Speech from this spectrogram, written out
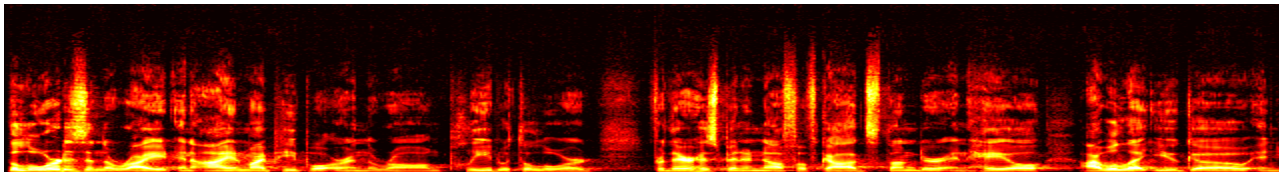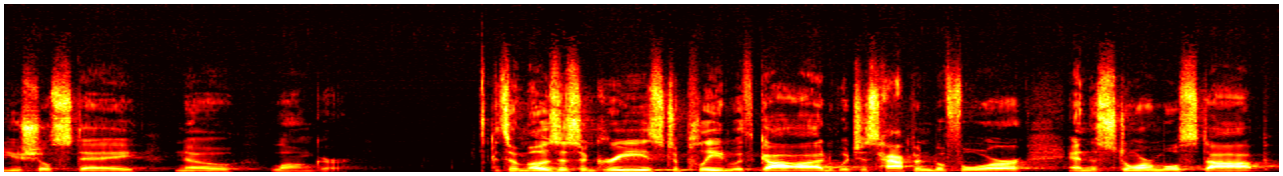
The Lord is in the right, and I and my people are in the wrong. Plead with the Lord, for there has been enough of God's thunder and hail. I will let you go, and you shall stay no longer. And so Moses agrees to plead with God, which has happened before, and the storm will stop.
